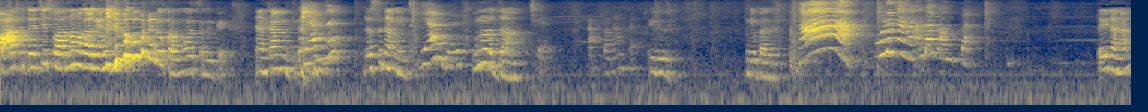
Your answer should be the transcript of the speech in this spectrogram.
பார்த்துட்டு ஸ்வர்ண மகாலுக்கு என்ன கூப்பிடுங்க ப்ரமோஷனுக்கு எனக்கு காமிக்க யாரு? ட்ரெஸ் காமி யாரு? உன்னோட தான் இது இங்க பாரு. நான் நான்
